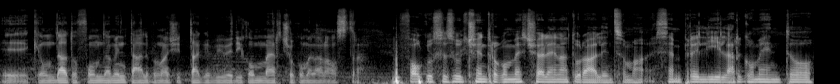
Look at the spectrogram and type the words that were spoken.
eh, che è un dato fondamentale per una città che vive di commercio come la nostra. Focus sul centro commerciale naturale, insomma è sempre lì l'argomento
